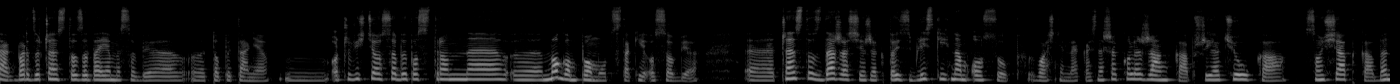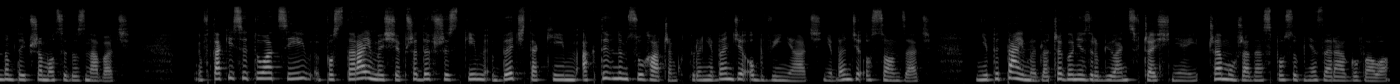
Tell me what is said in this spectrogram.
Tak, bardzo często zadajemy sobie e, to pytanie. Mm, oczywiście osoby postronne e, mogą pomóc takiej osobie. E, często zdarza się, że ktoś z bliskich nam osób, właśnie jakaś nasza koleżanka, przyjaciółka, sąsiadka, będą tej przemocy doznawać. W takiej sytuacji postarajmy się przede wszystkim być takim aktywnym słuchaczem, który nie będzie obwiniać, nie będzie osądzać. Nie pytajmy, dlaczego nie zrobiła nic wcześniej, czemu w żaden sposób nie zareagowała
